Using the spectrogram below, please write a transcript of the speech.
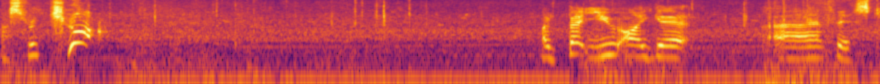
That's for I bet you I get uh, fist.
